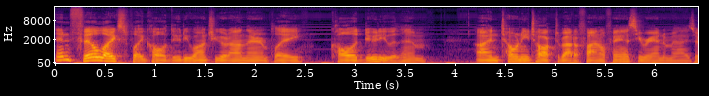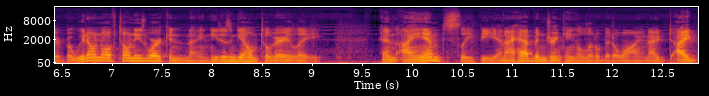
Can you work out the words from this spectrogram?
And Phil likes to play Call of Duty. Why don't you go down there and play Call of Duty with him. Uh, and Tony talked about a Final Fantasy randomizer, but we don't know if Tony's working tonight. And He doesn't get home till very late. And I am sleepy, and I have been drinking a little bit of wine. I, I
